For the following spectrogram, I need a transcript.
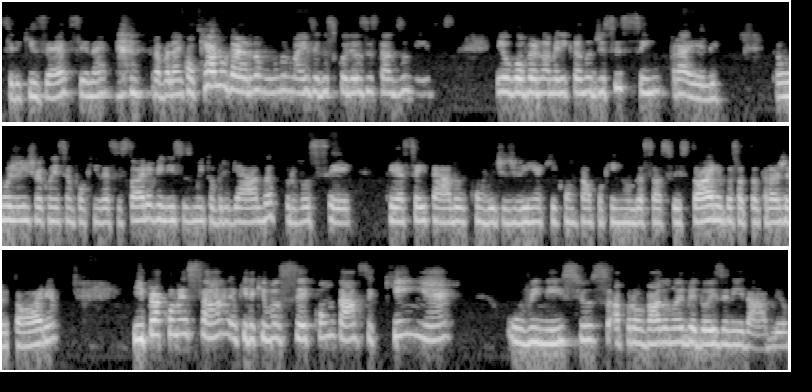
se ele quisesse, né, trabalhar em qualquer lugar do mundo, mas ele escolheu os Estados Unidos. E o governo americano disse sim para ele. Então, hoje a gente vai conhecer um pouquinho dessa história. Vinícius, muito obrigada por você ter aceitado o convite de vir aqui contar um pouquinho dessa sua história, dessa sua trajetória. E para começar, eu queria que você contasse quem é o Vinícius aprovado no EB2NIW.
